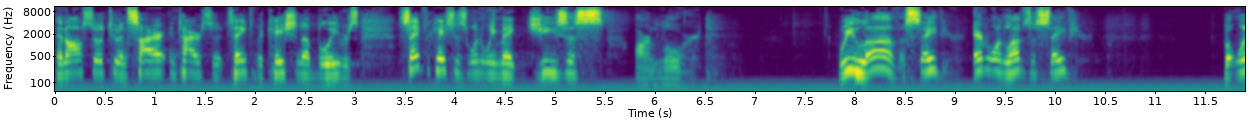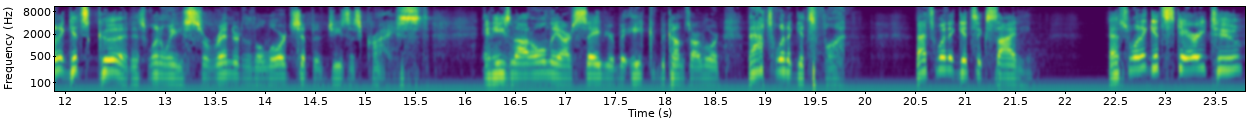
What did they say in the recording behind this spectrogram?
and also to entire, entire sanctification of believers. Sanctification is when we make Jesus our Lord. We love a Savior. Everyone loves a Savior. But when it gets good is when we surrender to the Lordship of Jesus Christ. And He's not only our Savior, but He becomes our Lord. That's when it gets fun. That's when it gets exciting. That's when it gets scary too,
